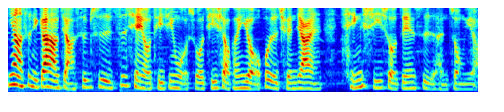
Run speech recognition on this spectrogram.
营养师，你刚好讲是不是之前有提醒我说，其实小朋友或者全家人勤洗手这件事很重要？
